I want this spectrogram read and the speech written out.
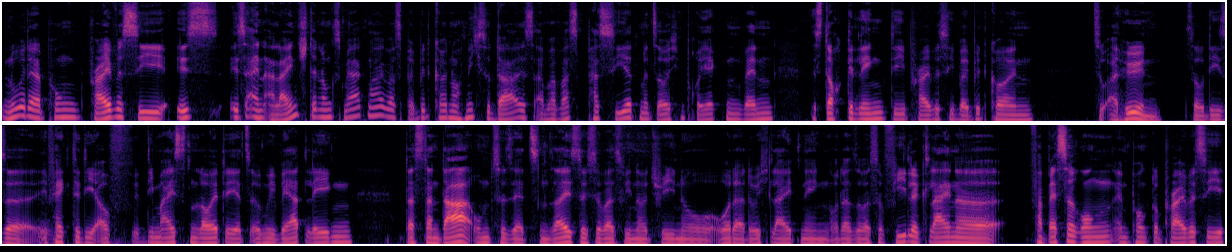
nur der Punkt, Privacy ist, ist ein Alleinstellungsmerkmal, was bei Bitcoin noch nicht so da ist, aber was passiert mit solchen Projekten, wenn es doch gelingt, die Privacy bei Bitcoin zu erhöhen? So diese Effekte, die auf die meisten Leute jetzt irgendwie Wert legen, das dann da umzusetzen, sei es durch sowas wie Neutrino oder durch Lightning oder sowas, so viele kleine Verbesserungen in puncto Privacy,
